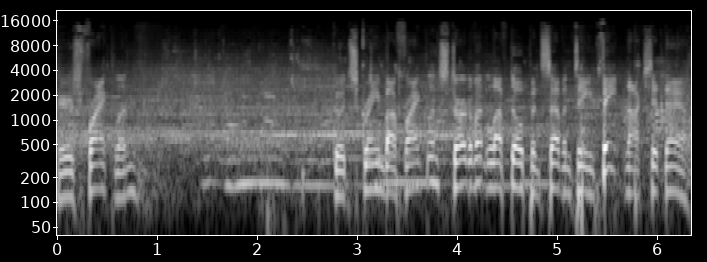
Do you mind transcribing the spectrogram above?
Here's Franklin. Good screen by Franklin. Sturdivant left open 17 feet, knocks it down.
